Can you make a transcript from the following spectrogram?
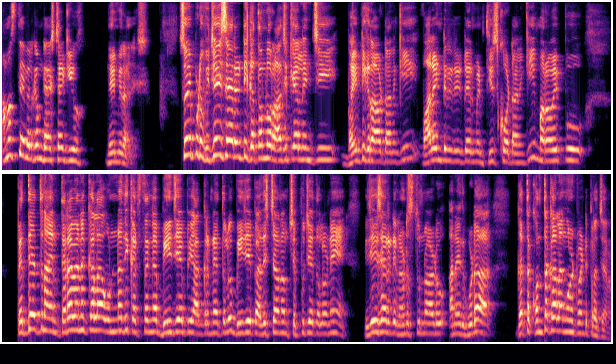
నమస్తే వెల్కమ్ డాష్ ట్యాక్ యూ. నేను మీ రాజేష్. సో ఇప్పుడు విజయసాయి రెడ్డి గతంలో రాజకీయాల నుంచి బయటికి రావడానికి వాలంటరీ రిటైర్మెంట్ తీసుకోవడానికి మరోవైపు పెద్ద ఎత్తున ఆయన తెర వెనకాల ఉన్నది ఖచ్చితంగా బీజేపీ అగ్రనేతలు బీజేపీ అధిష్టానం చెప్పు చేతలోనే విజయసాయి రెడ్డి నడుస్తున్నాడు అనేది కూడా గత కొంతకాలంగా ఉన్నటువంటి ప్రచారం.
